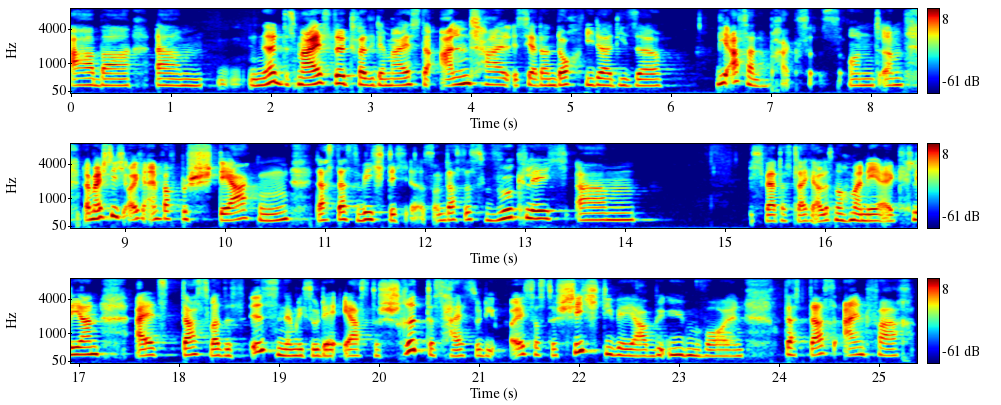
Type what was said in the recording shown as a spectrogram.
Aber ähm, ne, das meiste, quasi der meiste Anteil ist ja dann doch wieder diese die Asana-Praxis. Und ähm, da möchte ich euch einfach bestärken, dass das wichtig ist und dass es wirklich, ähm, ich werde das gleich alles nochmal näher erklären, als das, was es ist, nämlich so der erste Schritt, das heißt so die äußerste Schicht, die wir ja beüben wollen, dass das einfach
